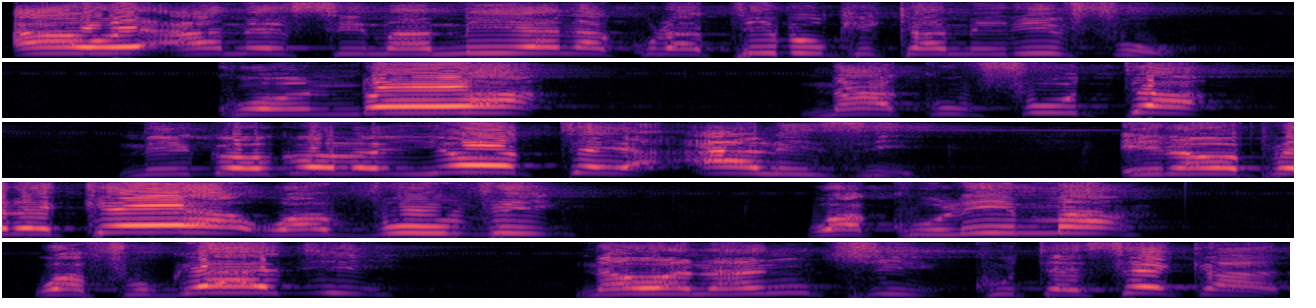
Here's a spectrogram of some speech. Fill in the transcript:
awe amesimamia na kuratibu kikamilifu kuondoa na kufuta migogoro yote ya ardhi inayopelekea wavuvi, wakulima, wafugaji na wananchi kuteseka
